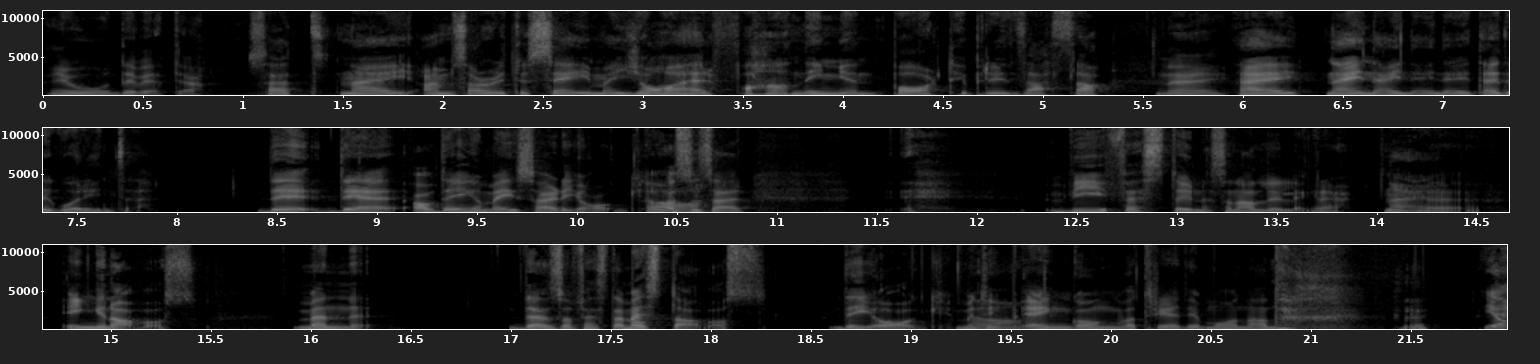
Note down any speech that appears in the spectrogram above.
Jo, det vet jag. Så att nej, I'm sorry to say, men jag är fan ingen partyprinsessa. Nej. Nej, nej, nej, nej, nej, det, det går inte. Det, det, av dig och mig så är det jag. Ja. Alltså så här, vi festar ju nästan aldrig längre. Nej. Eh, ingen av oss. Men den som festar mest av oss, det är jag. Med Ja. typ en gång var tredje månad. Ja,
